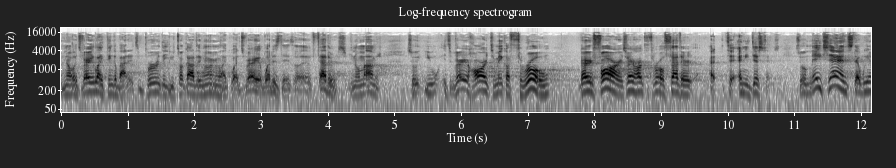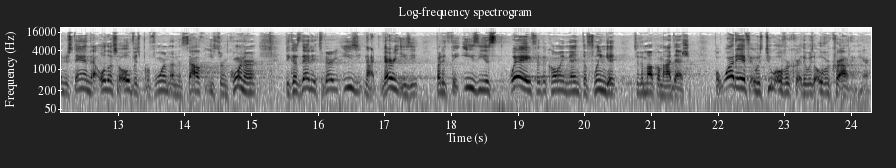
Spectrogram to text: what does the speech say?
You know, it's very light. Think about it. It's a bird that you took out of the room. like, what? It's very, what is this? Uh, feathers, you know, mamish. So you, it's very hard to make a throw very far. It's very hard to throw a feather at, to any distance. So it makes sense that we understand that Olaf Sa'ov is performed on the southeastern corner because then it's very easy, not very easy, but it's the easiest way for the Kohen then to fling it to the Makom Hadesh. But what if it was too over, there was overcrowding here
